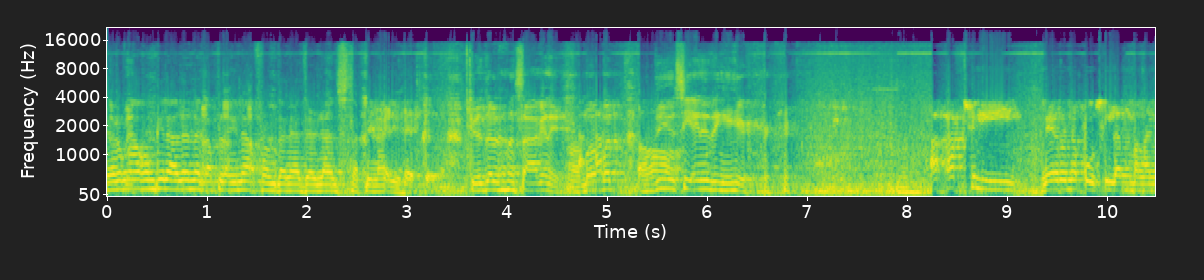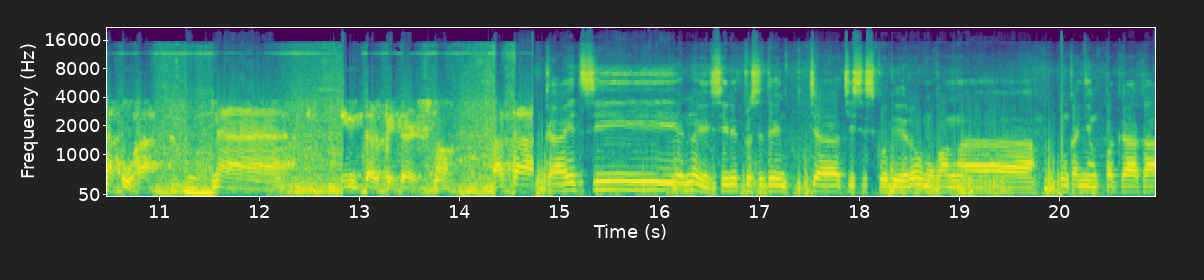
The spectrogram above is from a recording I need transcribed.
Meron nga akong kilala nag-apply na from the Netherlands na Pinay. Pinadala lang sa akin eh. But, but do you see anything here? Actually, meron na po silang mga nakuha na interpreters, no? At ah, Kahit si ano eh, Senate President uh, Chis Escudero mukhang ah, yung kanyang pagkaka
